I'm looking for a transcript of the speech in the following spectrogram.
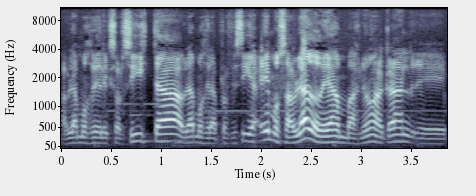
hablamos del exorcista, hablamos de la profecía, hemos hablado de ambas, ¿no? Acá... Eh,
